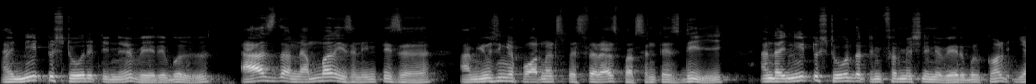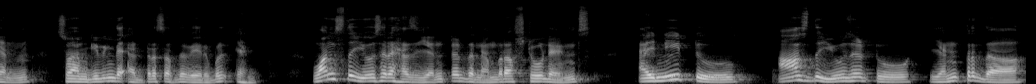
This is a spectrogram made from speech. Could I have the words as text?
I need to store it in a variable as the number is an integer I'm using a format specifier as percentage %d and I need to store that information in a variable called n. So I'm giving the address of the variable n. Once the user has entered the number of students, I need to ask the user to enter the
